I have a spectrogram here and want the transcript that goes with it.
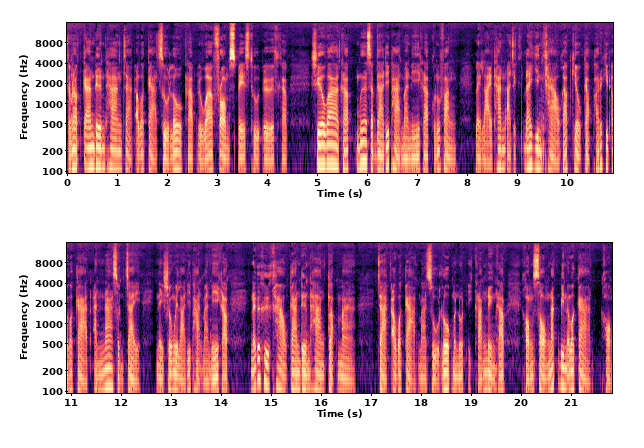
สำหรับการเดินทางจากอวกาศสู่โลกครับ หรือว่า from space to earth ครับ เชื่อว่าครับเมื่อสัปดาห์ที่ผ่านมานี้ครับ คุณผู้ฟังหลาย ๆ ท่านอาจจะได้ยินข่าวครับ เกี่ยวกับภารกิจอวกาศอันน่าสนใจในช่วงเวลาที่ผ่านมานี้ครับ นั่นก็คือข่าวการเดินทางกลับมา จากอวกาศมาสู่โลกมนุษย์อีกครั้งหนึ่งครับ ของสองนักบินอวกาศ ของ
